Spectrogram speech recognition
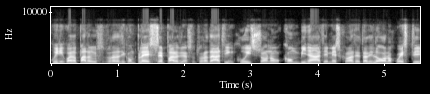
Quindi quando parlo di una struttura dati complesse, parlo di una struttura dati in cui sono combinate e mescolate tra di loro questi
